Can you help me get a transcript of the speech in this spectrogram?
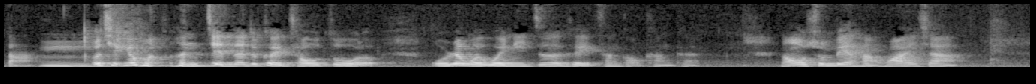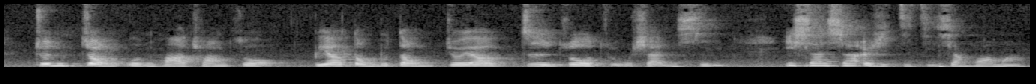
大？嗯，而且又很很简单就可以操作了。我认为维尼真的可以参考看看。然后我顺便喊话一下，尊重文化创作，不要动不动就要制作主删戏，一删删二十几集，像话吗？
